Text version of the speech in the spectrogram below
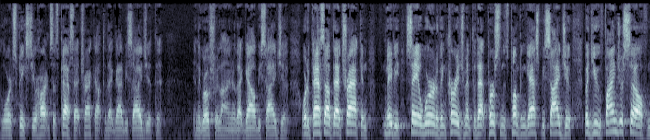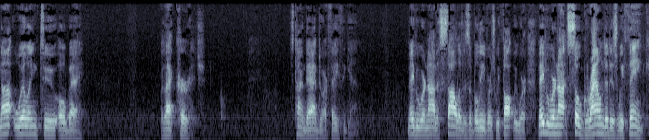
The Lord speaks to your heart and says, Pass that track out to that guy beside you at the, in the grocery line or that gal beside you. Or to pass out that track and maybe say a word of encouragement to that person that's pumping gas beside you, but you find yourself not willing to obey. With that courage. It's time to add to our faith again. Maybe we're not as solid as a believer as we thought we were. Maybe we're not so grounded as we think.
